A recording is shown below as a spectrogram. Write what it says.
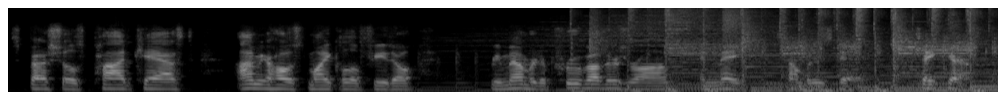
Specialist Podcast. I'm your host, Michael LaFido. Remember to prove others wrong and make somebody's day. Take care.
